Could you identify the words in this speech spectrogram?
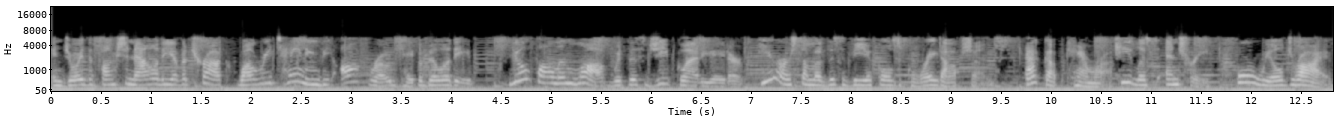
Enjoy the functionality of a truck while retaining the off-road capability. You'll fall in love with this Jeep Gladiator. Here are some of this vehicle's great options. Backup camera, keyless entry, four-wheel drive,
